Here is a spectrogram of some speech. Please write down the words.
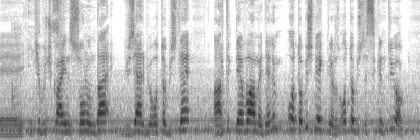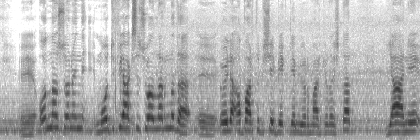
e, iki buçuk ayın sonunda güzel bir otobüsle artık devam edelim. Otobüs bekliyoruz. Otobüste sıkıntı yok. E, ondan sonra modifiye aksesuarlarında da e, öyle abartı bir şey beklemiyorum arkadaşlar. Yani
